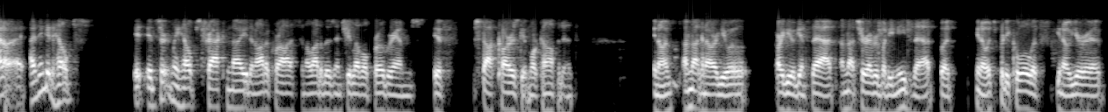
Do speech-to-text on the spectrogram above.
I don't. I, I think it helps. It, it certainly helps track night and autocross and a lot of those entry level programs if stock cars get more competent. You know, I'm I'm not going to argue argue against that. I'm not sure everybody needs that, but you know, it's pretty cool if you know you're a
